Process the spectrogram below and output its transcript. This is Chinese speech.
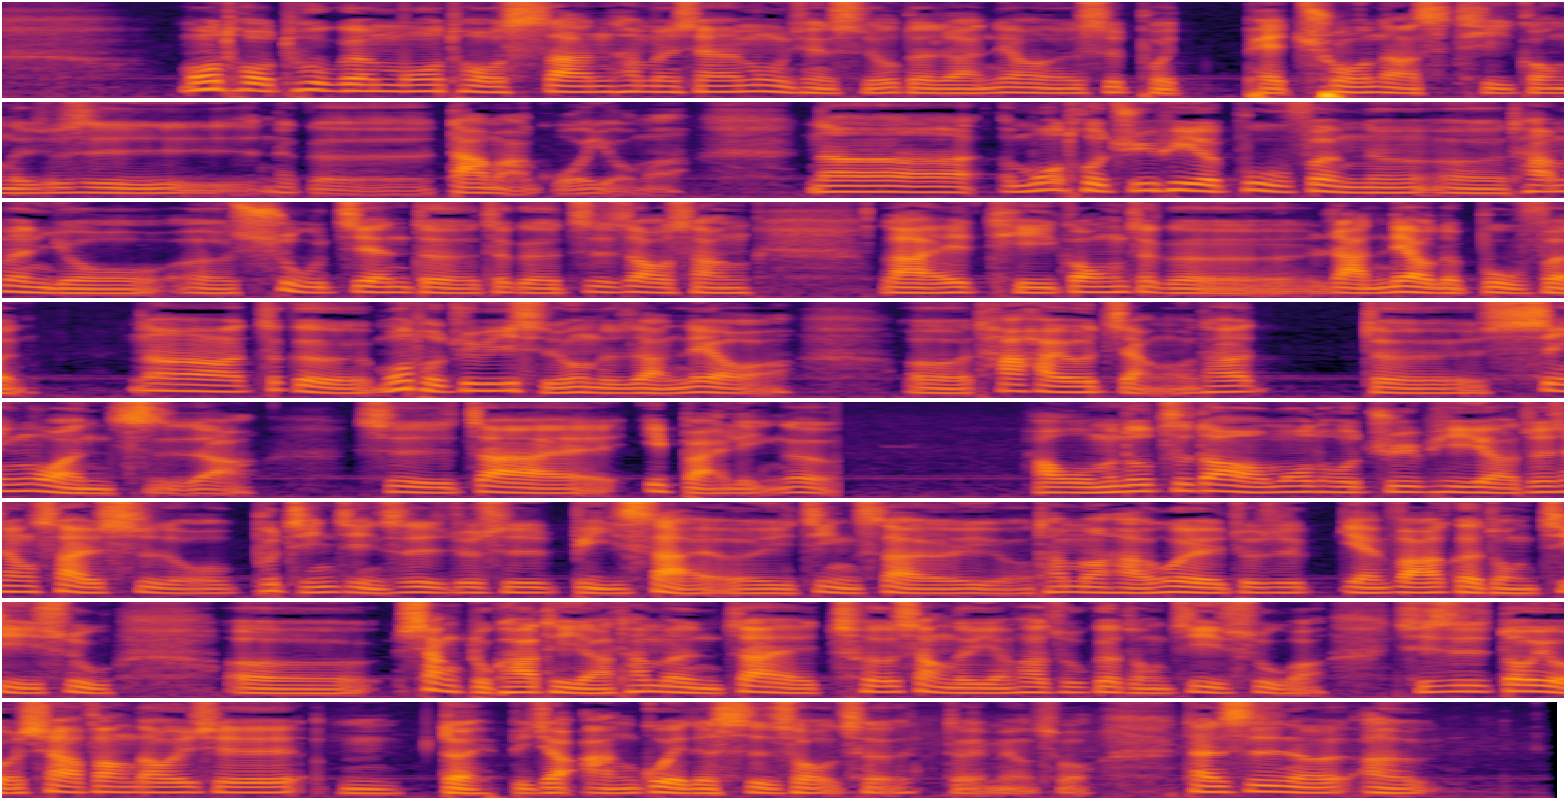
Moto2 跟 Moto3 他们现在目前使用的燃料呢是 Petronas 提供的，就是那个大马国油嘛。那 MotoGP 的部分呢，呃，他们有呃数间的这个制造商来提供这个燃料的部分。那这个 MotoGP 使用的燃料啊，呃，它还有讲哦，它的辛烷值啊是在一百零二。好，我们都知道 MotoGP 啊这项赛事哦，不仅仅是就是比赛而已，竞赛而已哦，他们还会就是研发各种技术，呃，像杜卡迪啊，他们在车上的研发出各种技术啊，其实都有下放到一些嗯，对，比较昂贵的试售车，对，没有错。但是呢，呃。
